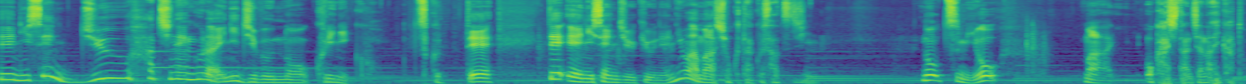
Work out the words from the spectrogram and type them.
で2018年ぐらいに自分のクリニックを作ってで2019年にはまあ嘱託殺人の罪をまあ犯したんじゃないかと、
